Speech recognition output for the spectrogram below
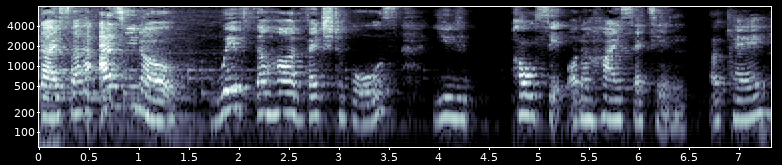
Guys, so as you know, with the hard vegetables, you pulse it on a high setting, okay?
